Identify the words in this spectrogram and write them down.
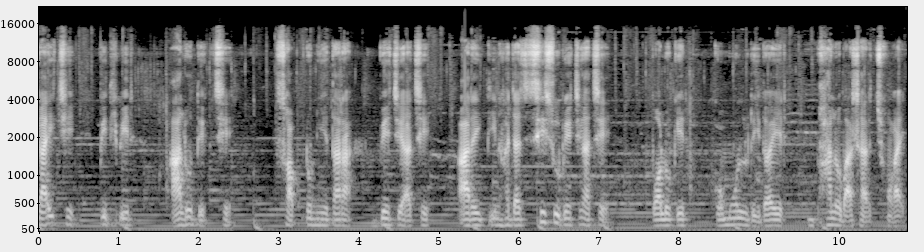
গাইছে, পৃথিবীর আলো দেখছে। স্বপ্ন নিয়ে তারা বেঁচে আছে, আর এই তিন হাজার শিশু বেঁচে আছে পলকের কোমল হৃদয়ের ভালোবাসার ছোঁয়ায়।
